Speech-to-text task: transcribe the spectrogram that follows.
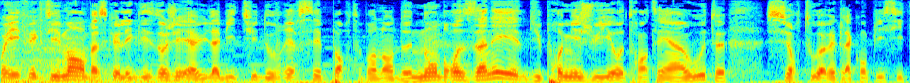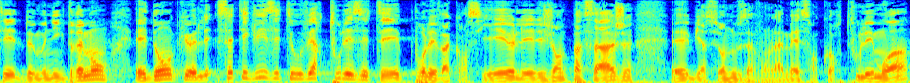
Oui, effectivement, parce que l'église d'Auger a eu l'habitude d'ouvrir ses portes pendant de nombreuses années, du 1er juillet au 31 août, surtout avec la complicité de Monique Drémont. Et donc, euh, cette église était ouverte tous les étés pour les vacanciers, les, les gens de passage. Et bien sûr, nous avons la messe encore tous les mois.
